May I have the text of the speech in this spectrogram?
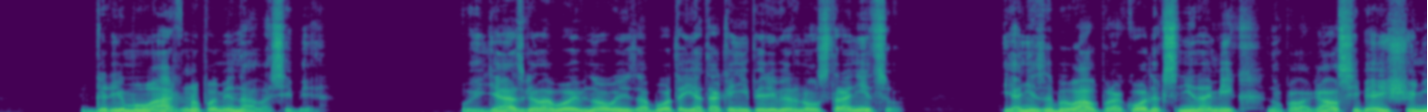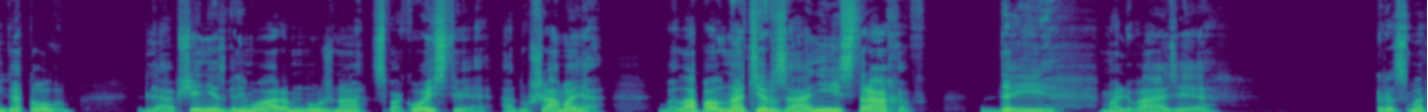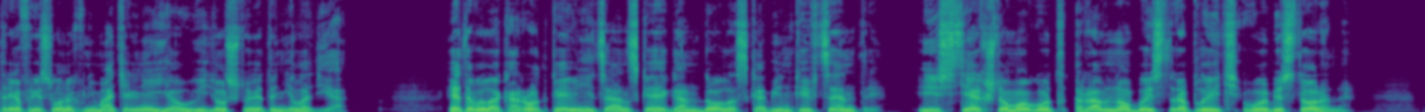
Гримуар напоминал о себе. Уйдя с головой в новые заботы, я так и не перевернул страницу. Я не забывал про кодекс ни на миг, но полагал себя еще не готовым. Для общения с гримуаром нужно спокойствие, а душа моя была полна терзаний и страхов. Да и Мальвазия, Рассмотрев рисунок внимательнее, я увидел, что это не ладья. Это была короткая венецианская гондола с кабинкой в центре, из тех, что могут равно быстро плыть в обе стороны.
